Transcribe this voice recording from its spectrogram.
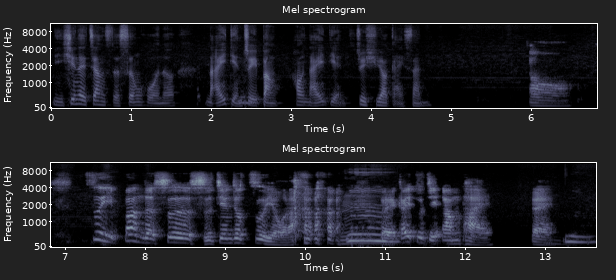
你现在这样子的生活呢，哪一点最棒？还有哪一点最需要改善？哦。自己办的是时间就自由了，嗯，对，可以自己安排，对，嗯，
